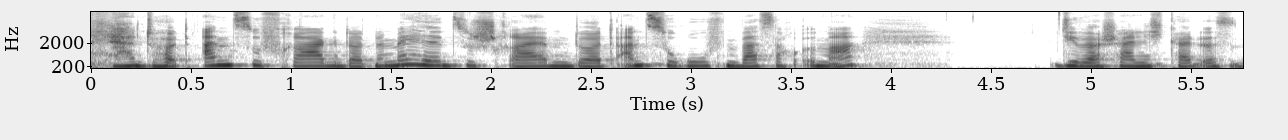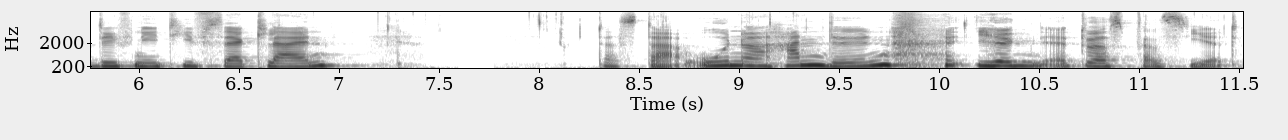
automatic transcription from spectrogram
ja, dort anzufragen, dort eine Mail hinzuschreiben, dort anzurufen, was auch immer. Die Wahrscheinlichkeit ist definitiv sehr klein, dass da ohne Handeln irgendetwas passiert.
